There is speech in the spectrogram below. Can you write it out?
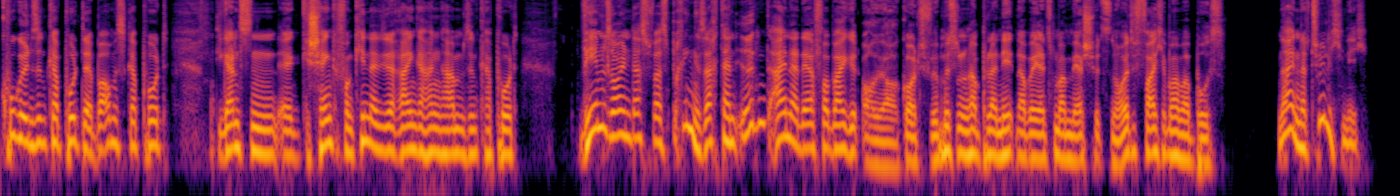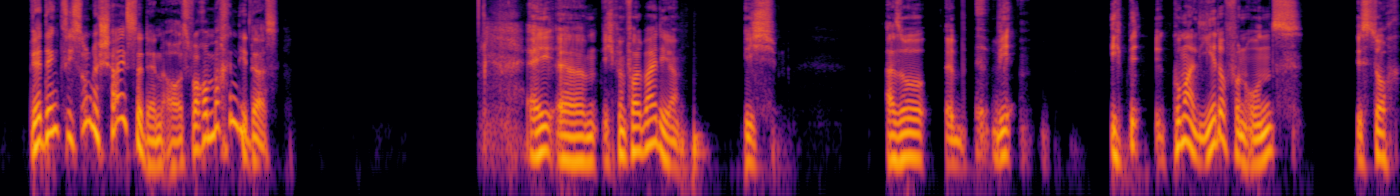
Kugeln sind kaputt, der Baum ist kaputt, die ganzen äh, Geschenke von Kindern, die da reingehangen haben, sind kaputt. Wem sollen das was bringen? Sagt dann irgendeiner, der vorbeigeht, oh ja Gott, wir müssen unseren Planeten aber jetzt mal mehr schützen. Heute fahre ich aber mal Bus. Nein, natürlich nicht. Wer denkt sich so eine Scheiße denn aus? Warum machen die das? Ey, ähm, ich bin voll bei dir. Ich, also, äh, wir, ich bin, guck mal, jeder von uns ist doch,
